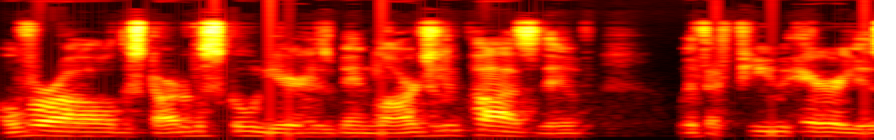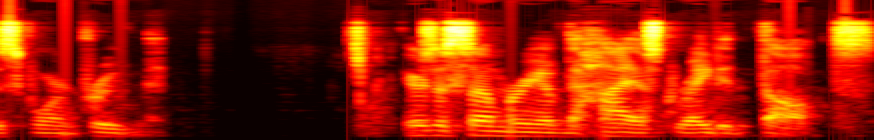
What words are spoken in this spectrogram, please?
Overall, the start of the school year has been largely positive with a few areas for improvement. Here's a summary of the highest rated thoughts.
